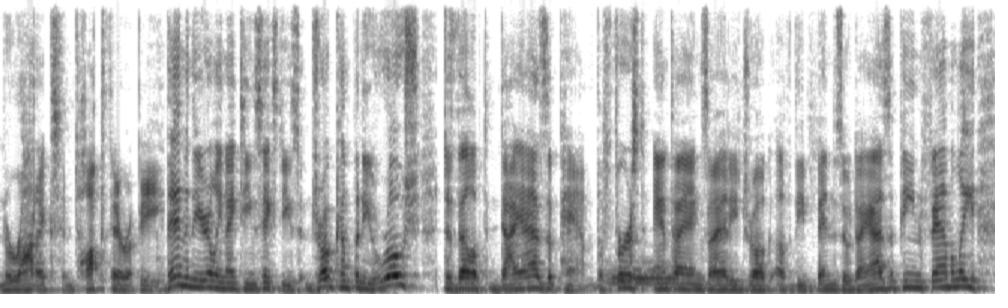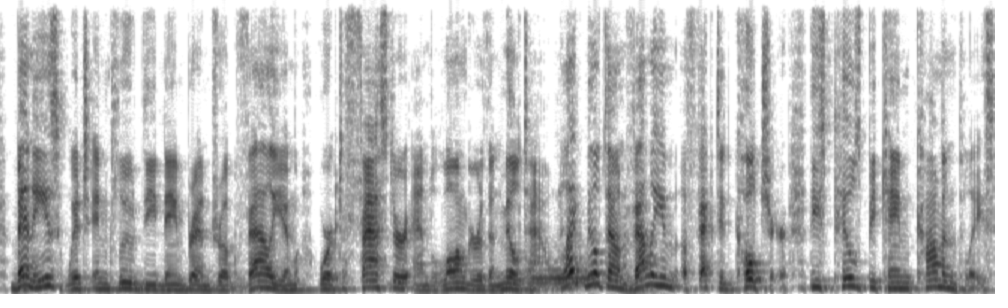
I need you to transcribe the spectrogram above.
neurotics in talk therapy. Then in the early 1960s, drug company Roche developed diazepam, the first anti-anxiety drug of the benzodiazepine family. Bennies, which include the name brand drug Valium, were worked faster and longer than Miltown. Like Miltown, Valium affected culture. These pills became commonplace.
